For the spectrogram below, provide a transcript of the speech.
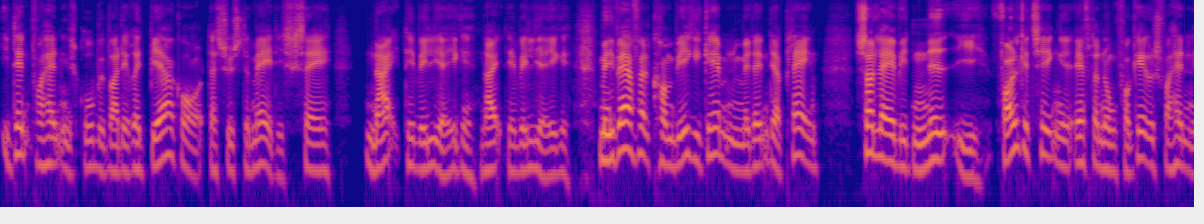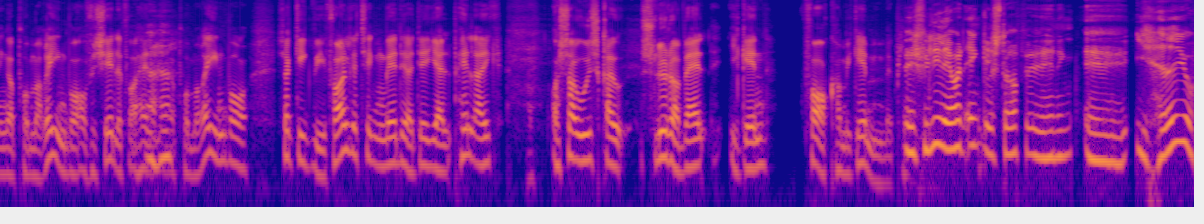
i den forhandlingsgruppe var det Rit Bjergård, der systematisk sagde, nej, det vil jeg ikke, nej, det vil jeg ikke. Men i hvert fald kom vi ikke igennem med den der plan. Så lagde vi den ned i Folketinget efter nogle forgæves forhandlinger på Marienborg, officielle forhandlinger Aha. på Marienborg. Så gik vi i Folketinget med det, og det hjalp heller ikke. Og så udskrev Slytter valg igen for at komme igennem med planen. Hvis vi lige laver et enkelt stop, øh, Henning. Øh, I havde jo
